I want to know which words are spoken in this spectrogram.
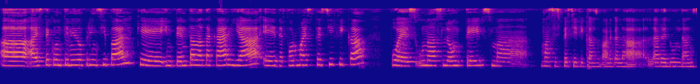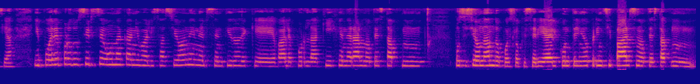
a, este contenido principal que intentan atacar ya eh, de forma específica pues unas long tails más, más específicas, valga la, redundancia. Y puede producirse una canibalización en el sentido de que, vale, por la key general no te está mm, posicionando pues lo que sería el contenido principal, sino te está mm,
